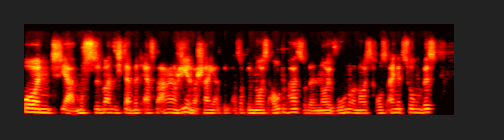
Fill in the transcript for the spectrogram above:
Und ja, musste man sich damit erstmal arrangieren. Wahrscheinlich, als, als ob du ein neues Auto hast oder eine neue Wohnung oder ein neues Haus eingezogen bist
